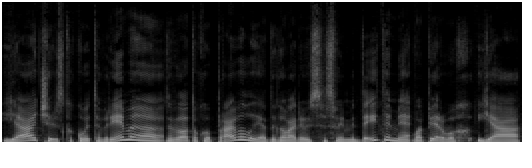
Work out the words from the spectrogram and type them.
я через какое-то время завела такое правило, я договариваюсь со своими дейтами. Во-первых, я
